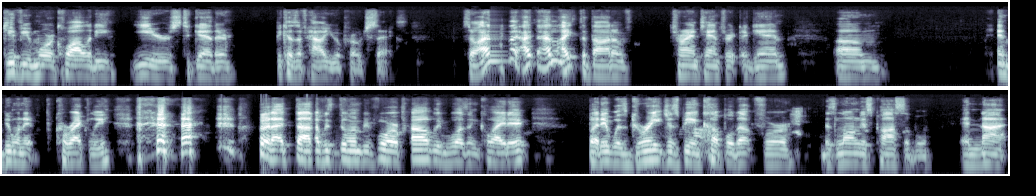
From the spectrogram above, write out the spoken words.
give you more quality years together because of how you approach sex. So I, I, I like the thought of trying tantric again. Um, and doing it correctly. but I thought I was doing before probably wasn't quite it. But it was great just being coupled up for as long as possible and not,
